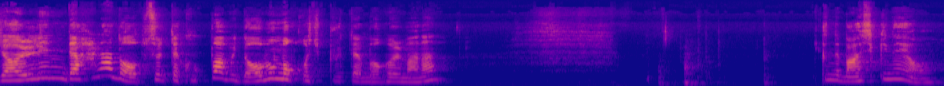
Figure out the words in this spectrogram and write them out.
열린 데 하나도 없을 때 국밥이 너무 먹고 싶을 때 먹을 만한? 근데 맛있긴 해요.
